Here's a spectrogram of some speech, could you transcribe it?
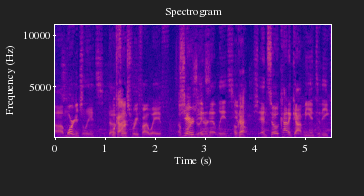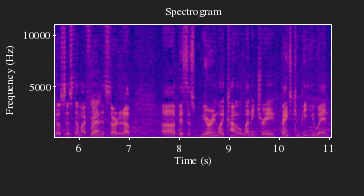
uh, mortgage leads, the What kind? first refi wave, Of shared internet leads. You Okay. know? And so it kind of got me into the ecosystem. My friend Yeah. had started up uh, business mirroring like kind of the LendingTree. Banks compete you in. Um,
